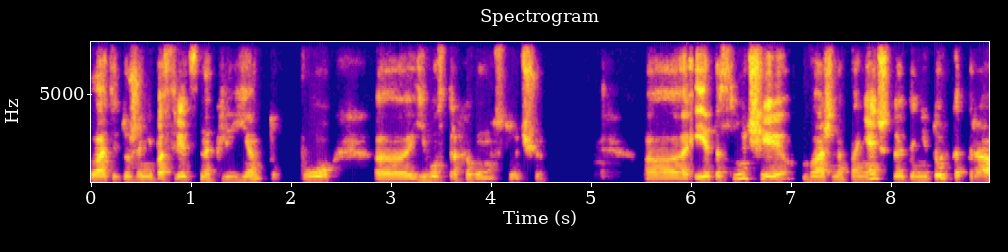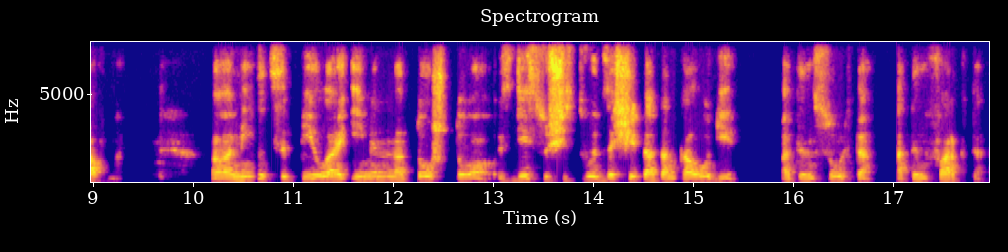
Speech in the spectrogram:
Платит уже непосредственно клиенту по э, его страховому случаю. Э, и это случаи, важно понять, что это не только травмы. Э, меня зацепило именно то, что здесь существует защита от онкологии, от инсульта, от инфаркта.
